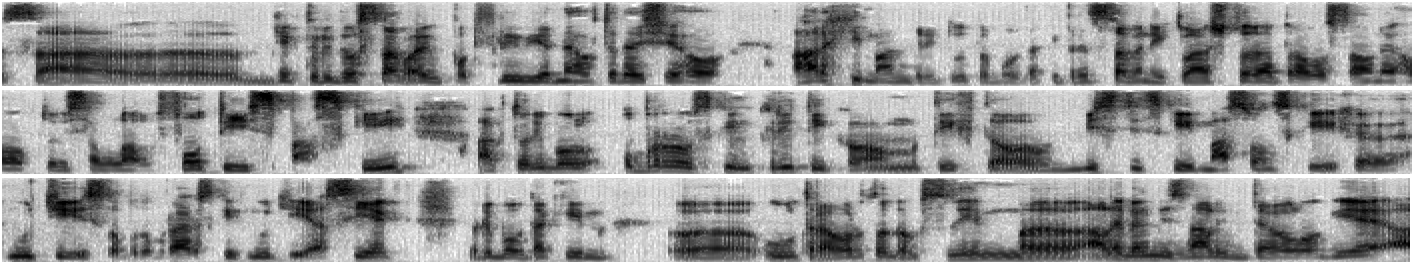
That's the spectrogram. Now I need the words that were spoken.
sa niektorí dostávajú pod vplyv jedného vtedajšieho archimandritu, to bol taký predstavený kláštora pravoslavného, ktorý sa volal Foty Spasky a ktorý bol obrovským kritikom týchto mystických masonských hnutí, slobodobrárských hnutí a siekt, ktorý bol takým Eh, ultraortodoxným, eh, ale veľmi znalým teológie a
